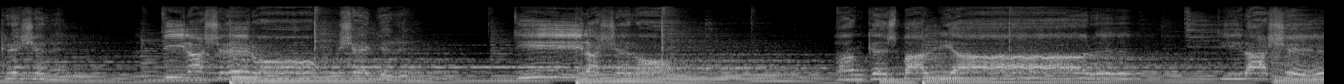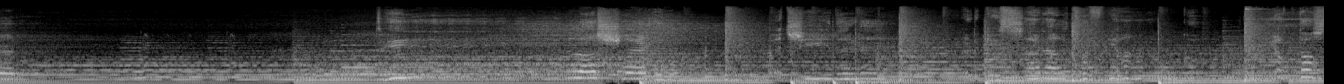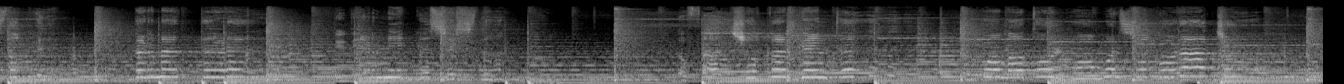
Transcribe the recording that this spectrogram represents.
crescere, ti lascerò scegliere, ti lascerò anche sbagliare, ti lascerò. Ti lascerò decidere per chi sarà al tuo fianco, piuttosto che permettere di dirmi che sei stato faccio perché in te ho amato l'uomo il suo coraggio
